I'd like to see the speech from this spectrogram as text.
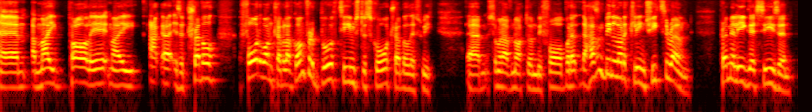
Um, and my parlay, my ACCA is a treble, four to one treble. I've gone for both teams to score treble this week. Um, something I've not done before, but there hasn't been a lot of clean sheets around Premier League this season.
